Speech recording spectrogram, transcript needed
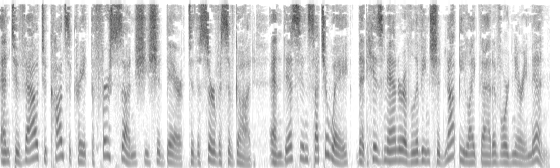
and to vow to consecrate the first son she should bear to the service of God, and this in such a way that his manner of living should not be like that of ordinary men.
